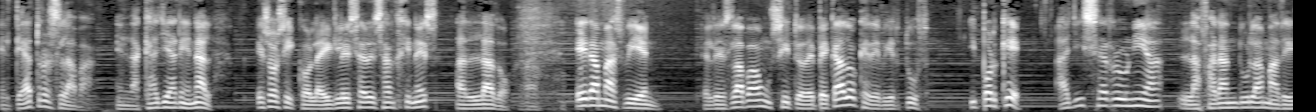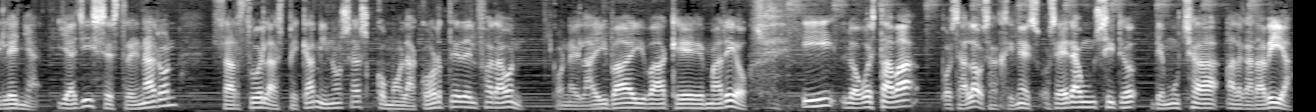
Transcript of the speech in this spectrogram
el Teatro Eslava, en la calle Arenal. Eso sí, con la iglesia de San Ginés al lado. Ah. Era más bien el Eslava un sitio de pecado que de virtud. ¿Y por qué? Allí se reunía la farándula madrileña y allí se estrenaron zarzuelas pecaminosas como La corte del faraón, con el ahí va, ahí va, que mareo. Y luego estaba, pues al lado, San Ginés. O sea, era un sitio de mucha algarabía.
